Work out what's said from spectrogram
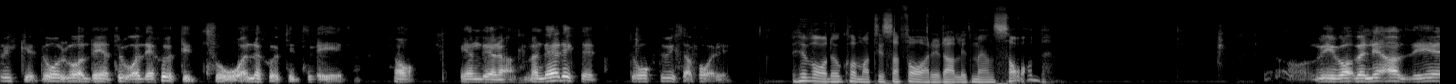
Vilket år var det tror jag? Det är 72 eller 73. Ja, endera. Men det är riktigt. Då åkte vi safari. Hur var det att komma till safarirallyt med en Saab? Vi var väl aldrig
